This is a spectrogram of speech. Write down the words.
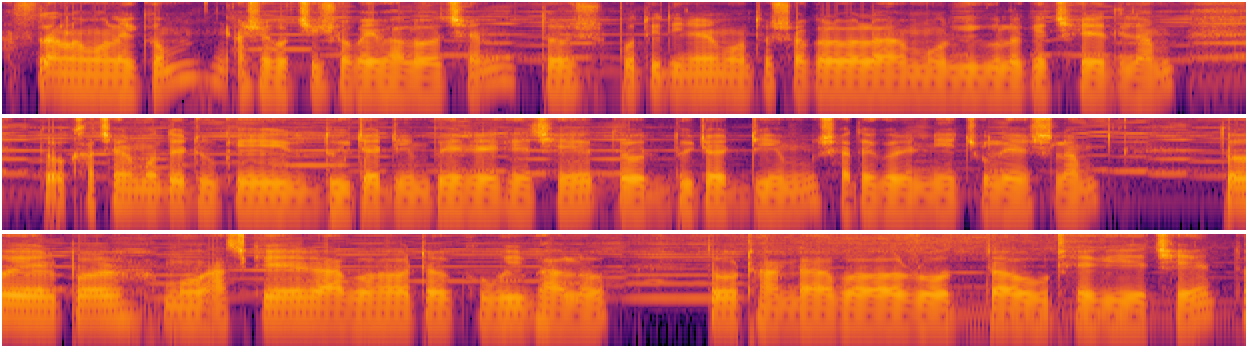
আসসালামু আলাইকুম। আশা করছি সবাই ভালো আছেন। তো প্রতিদিনের মতো সকালবেলা মুরগিগুলোকে ছেড়ে দিলাম। তো খাঁচার মধ্যে ঢুকে দুইটা ডিম পেয়ে রেখেছে। তো দুইটা ডিম সাথে করে নিয়ে চলে আসলাম। তো এরপর আজকের আবহাওয়াটাও খুবই ভালো। তো ঠান্ডা আবহাওয়া, রোদটাও উঠে গিয়েছে। তো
